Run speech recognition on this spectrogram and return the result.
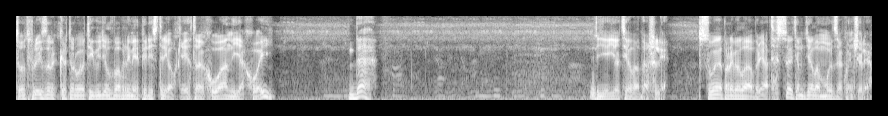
Тот призрак, которого ты видел во время перестрелки, это Хуан Яхуэй? Да, Ее тело нашли. Суэ провела обряд. С этим делом мы закончили.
